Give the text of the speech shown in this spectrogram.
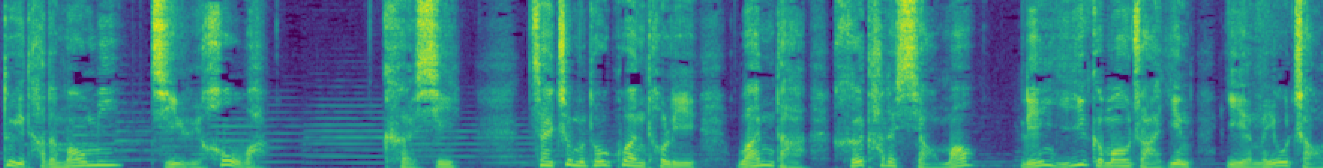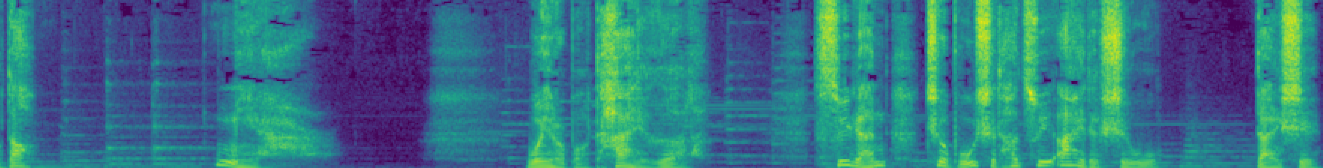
对他的猫咪寄予厚望，可惜，在这么多罐头里，完达和他的小猫连一个猫爪印也没有找到。喵！威尔伯太饿了，虽然这不是他最爱的食物，但是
